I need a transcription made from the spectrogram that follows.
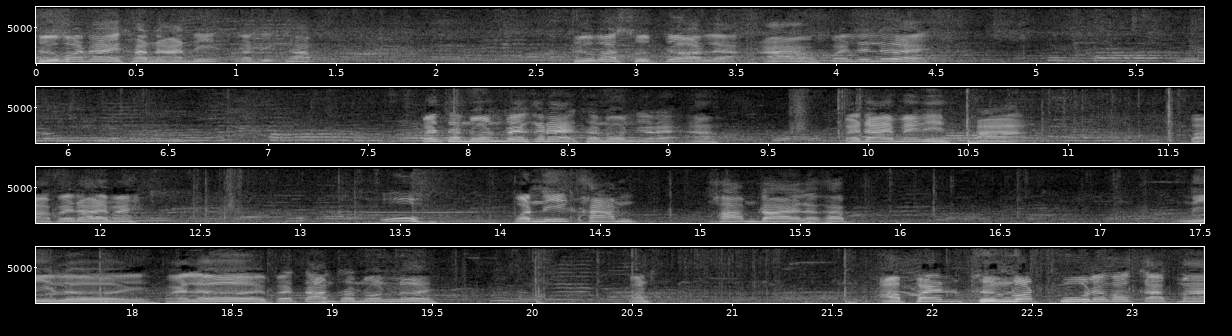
ถือว่าได้ขนาดนี้สวัสดีครับ ถือว่าสุดยอดแล้ว อ้าว ไปเรื่อยไไปถนนไปก็ได้ถนนก็ได้เอาไปได้ไหมนี่พาพาไปได้ไหมโอ้วันนี้ข้ามข้ามได้แล้วครับ นี่เลยไปเลย ไปตามถนนเลยมันเอาไปถึงรถครูแล้วก็กลับมา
